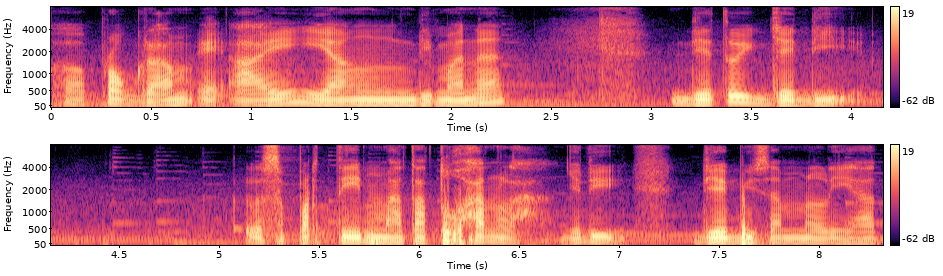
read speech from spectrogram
uh, program AI yang di mana dia tuh jadi seperti mata Tuhan lah. Jadi dia bisa melihat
